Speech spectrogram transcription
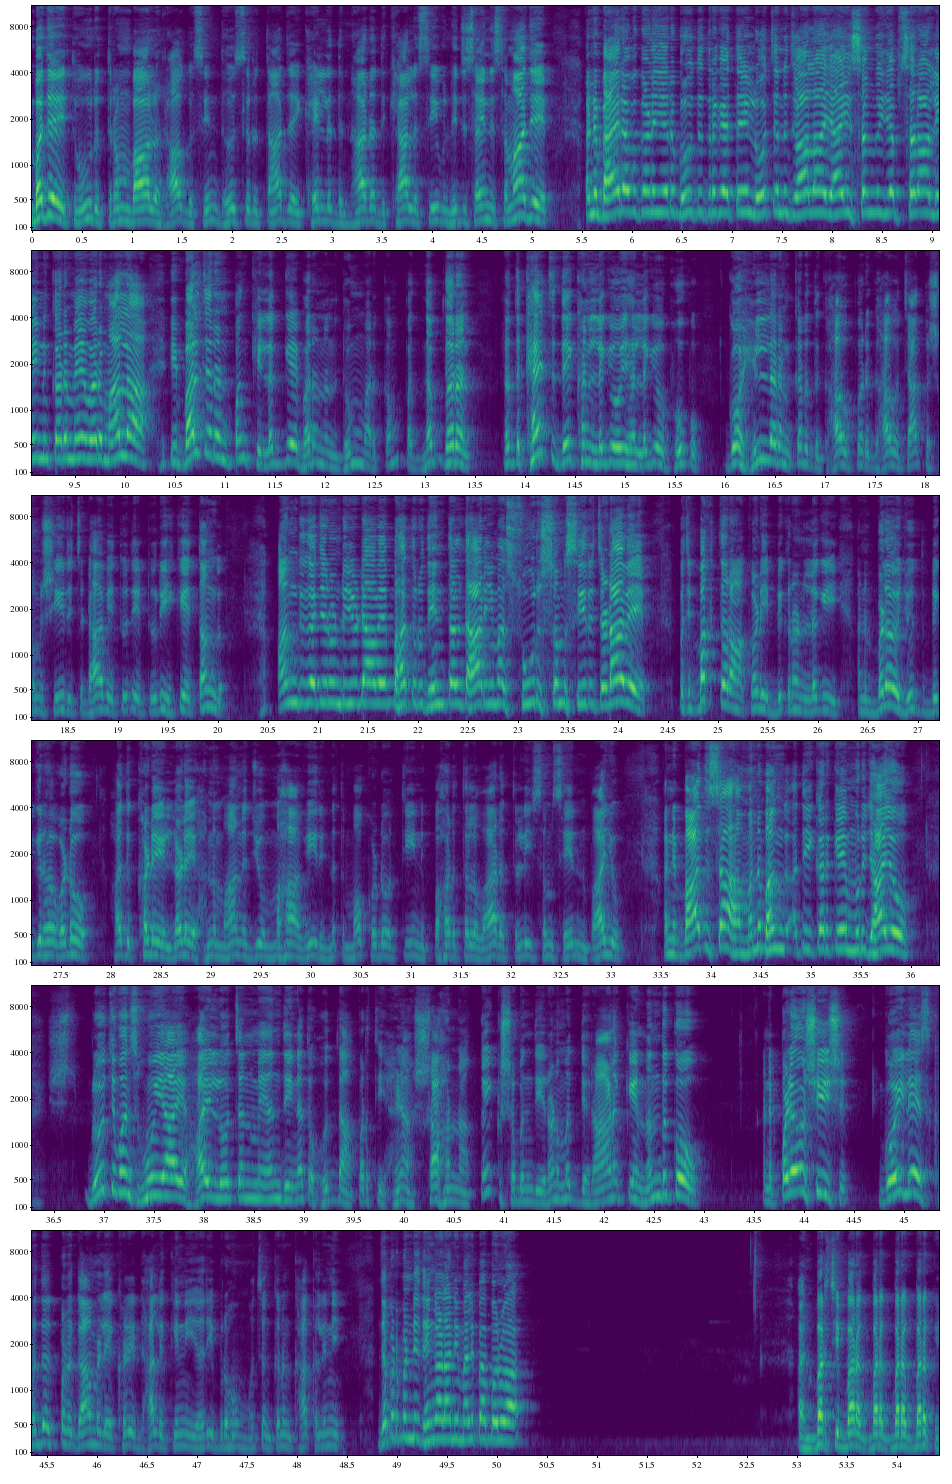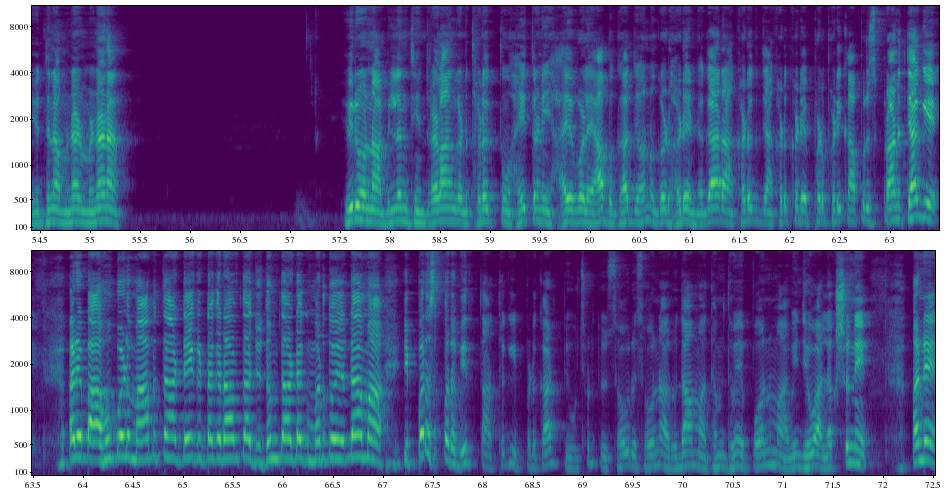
ભજે તુર ત્રંબાલ રાગ સિંધ સુર તાજે, ખેલદ નારદ ખ્યાલ શિવ નિજ સૈન સમાજે. અને ભૈરવ ગણયર ભૂત દ્રગે તે લોચન જ્વાલા, યાય સંગ યપ્સરા લીન કરમે વર માલા. ઈ બલચરન પંખી લગે ભરન ધુમ્મર કંપદ નભધરન. રત ખેંચ દેખન લગ્યો યહ લગ્યો ભૂપ. ગો હિલ્લરન કરત ઘાવ પર ઘાવ ચાક શમશીર ચઢાવે તુદે તુરી કે તંગ. અંગ ગજરુંડ યુડાવે ભાતૃ ધીંતલ ધારીમાં સૂર શમશીર ચડાવે પછી બખ્તરા કડી બિકરણ લગી અને બળો યુદ્ધ બિગ્રહ વડો, હદ ખડે લડે હનુમાન જ્યો મહાવીર નત મોખડો તીન પહર તલવાર તલી શમશેર પાયો. અને બાદશાહ મનભંગ અતિ કરકે મુરઝાયો. બ્લુચવંશ હું આય, હાય લોચન મેં અંધી નત હુદ્દા પરથી હેણા શાહના કંઈક સંબંધી રણમધ્ય રાણ કે નંદકો. અને પડ્યો શીશ ગોઈલેસ ખદર પર ગામડે ખડી ઢાલ કિની હરી બ્રહ્મ વચન કરંગ ખાખલીની. જપટ પંડિત હેંગાળાની માલિપા બોલવા અને બરછી બરક બરક બરક બરક યુદ્ધના મનાણ મનાણા. વીરોના મિલનથી રણાંગણ થડકતું હૈતણી હાયવળે આબ ગાજે અનગઢ હડે નગારા ખડકજા ખડખડે ફડફડી કાપુરુષ પ્રાણ ત્યાગે. અરે બાહુબળ માપતા ટેક ટકરાવતા જુધમતા ડગ મરદો એડામાં એ પરસ્પર વીરતા થકી પડકારતી ઉછળતું સૌરે સૌના રુદામાં ધમધમે પવનમાં વિંજવા લક્ષને અને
